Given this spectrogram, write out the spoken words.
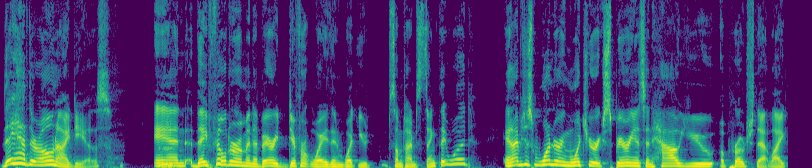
They have their own ideas and mm-hmm. they filter them in a very different way than what you sometimes think they would. And I'm just wondering what your experience and how you approach that. Like,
